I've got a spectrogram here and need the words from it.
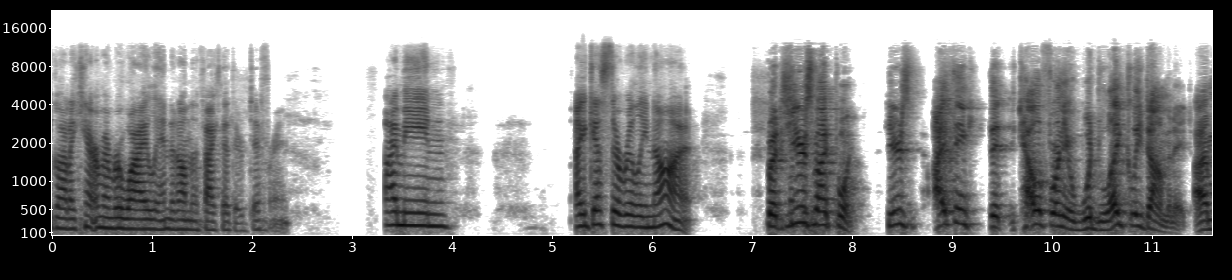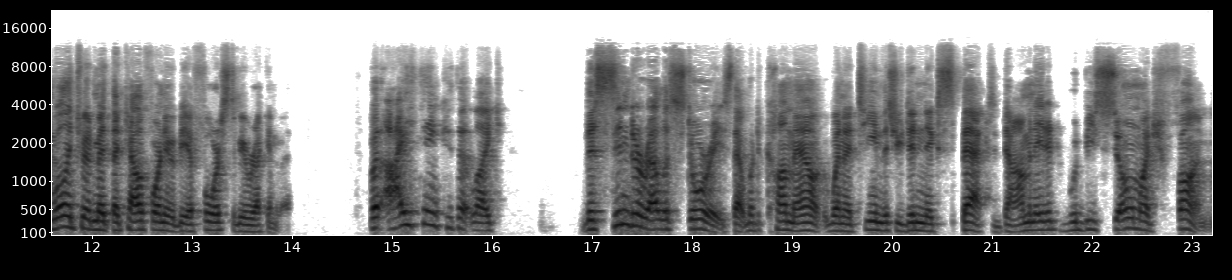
oh God, I can't remember why I landed on the fact that they're different. I mean, I guess they're really not. But here's my point. Here's I think that California would likely dominate. I'm willing to admit that California would be a force to be reckoned with. But I think that like the Cinderella stories that would come out when a team that you didn't expect dominated would be so much fun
